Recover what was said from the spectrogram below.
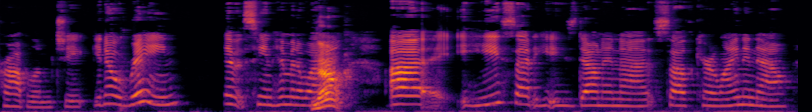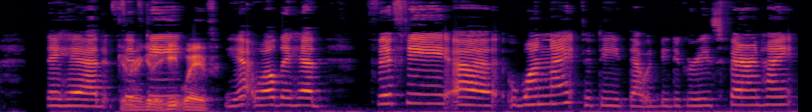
problem, Jake. You know, Rain. You haven't seen him in a while. No. Uh, he said he's down in uh, South Carolina now. They had 50, Getting ready to get a heat wave. Yeah, well, they had 50 uh, one night, 50, that would be degrees Fahrenheit.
